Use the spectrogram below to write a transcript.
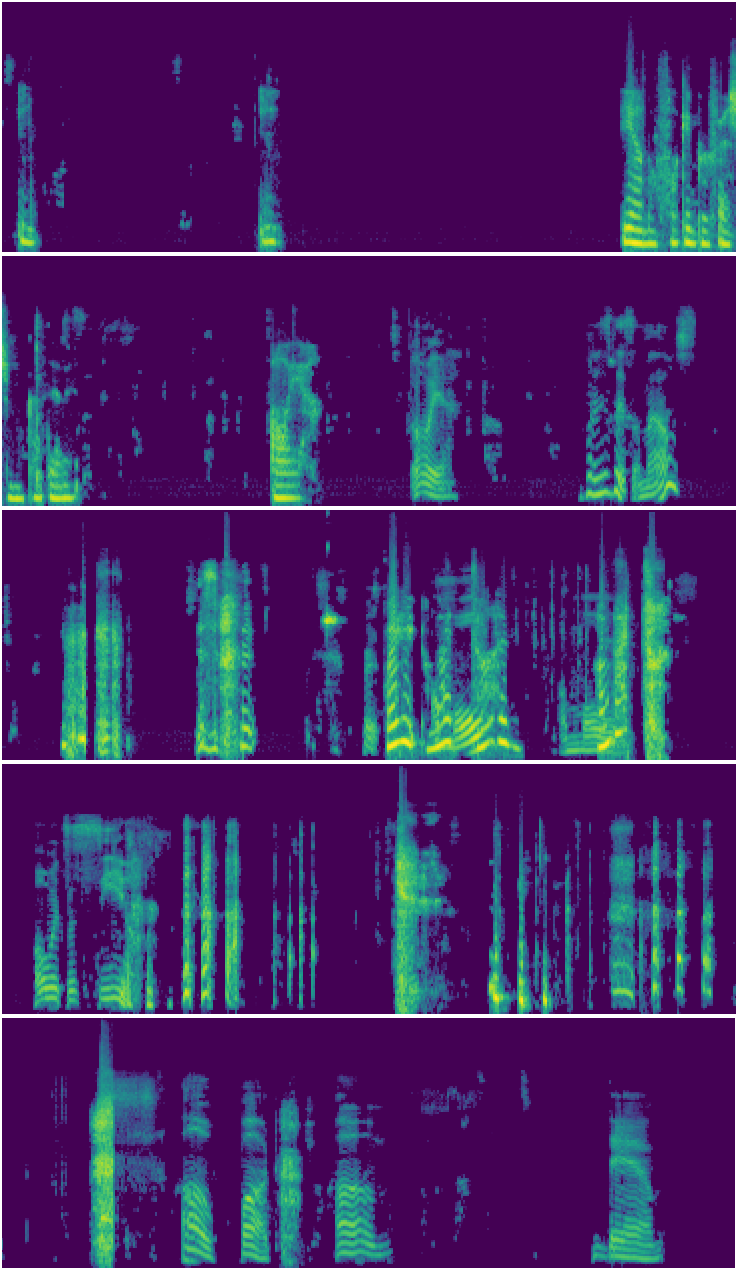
Yeah, I'm a fucking professional, goddammit. Oh yeah. Oh yeah. What is this? A mouse? it Wait, I'm A not mole? done. a mole? I'm not done. Oh, it's a seal. oh fuck. Um. Damn.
